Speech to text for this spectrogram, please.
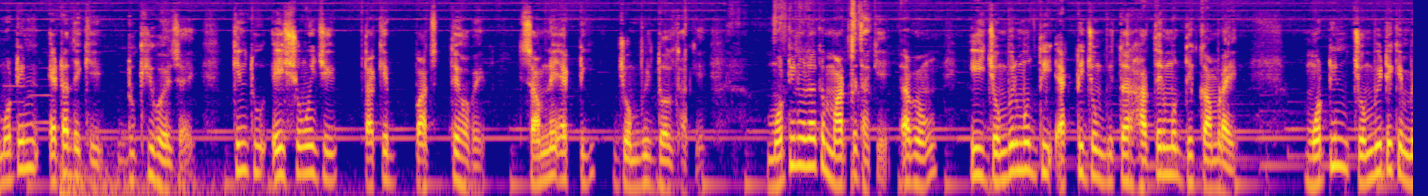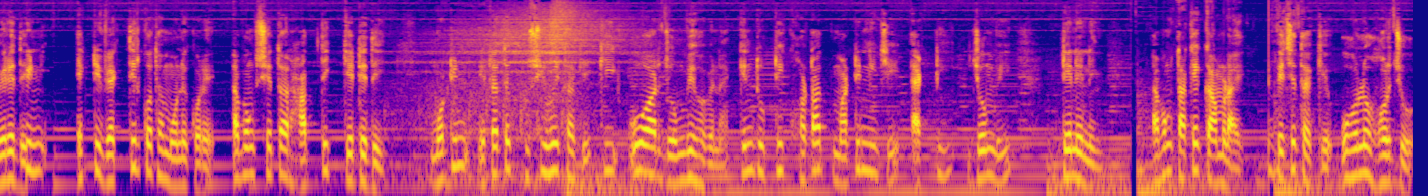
মর্টিন এটা দেখে দুঃখী হয়ে যায়। কিন্তু এই সময় যে তাকে বাঁচতে হবে, সামনে একটি জম্বির দল থাকে। মর্টিন ওরাকে মারতে থাকে এবং এই জম্বির মধ্যে একটি জম্বি তার হাতের মধ্যে কামড়ায়। মর্টিন জম্বিটিকে মেরে দেয়। একটি ব্যক্তির কথা মনে করে এবং সে তার হাতটি কেটে দেয়। মর্টিন এটাতে খুশি হয়ে থাকে কি ও আর জম্বি হবে না। কিন্তু ঠিক হঠাৎ মাটির নিচে একটি জম্বি টেনে নেই এবং তাকে কামড়ায়। বেঁচে থাকে। ও হলো হর্য।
